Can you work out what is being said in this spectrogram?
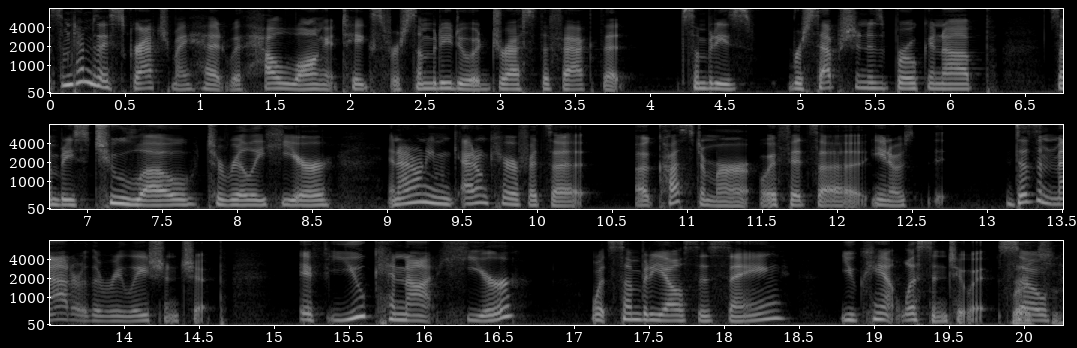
sometimes I scratch my head with how long it takes for somebody to address the fact that somebody's reception is broken up, somebody's too low to really hear, and I don't even I don't care if it's a a customer, if it's a you know, it doesn't matter the relationship. If you cannot hear what somebody else is saying, you can't listen to it. So, Right, so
